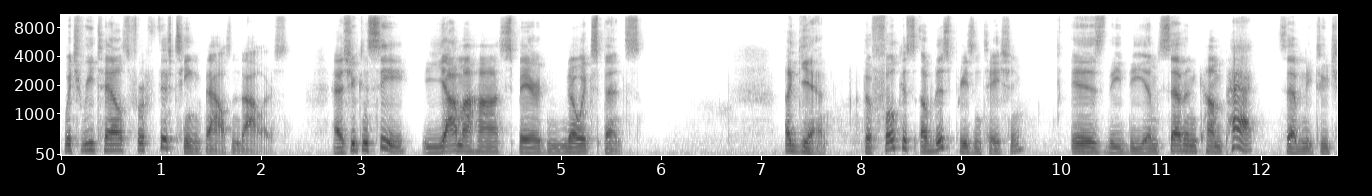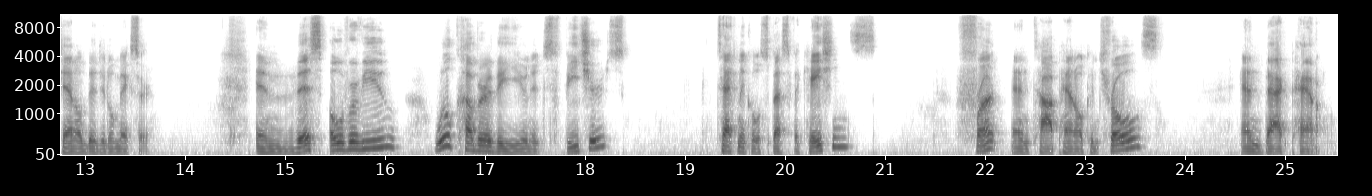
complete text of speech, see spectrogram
which retails for $15,000. As you can see, Yamaha spared no expense. Again, the focus of this presentation is the DM7 Compact 72 channel digital mixer. In this overview, we'll cover the unit's features, technical specifications, front and top panel controls, and back panel.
